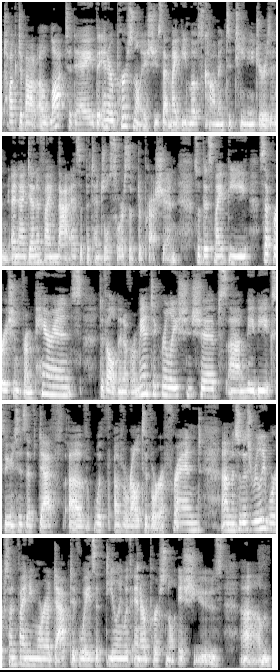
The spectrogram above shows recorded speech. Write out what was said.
talked about a lot today, the interpersonal issues that might be most common to teenagers and, and identifying mm-hmm. that as a potential source of depression. So this might be separation from parents, development of romantic relationships, um, maybe experiences of death of with of a relative or a friend. Um, and so this really works on finding more adaptive ways of dealing with interpersonal issues. Um,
